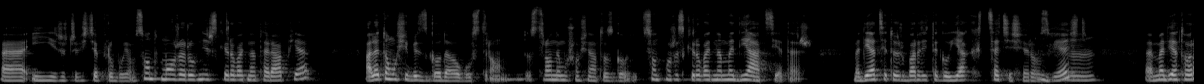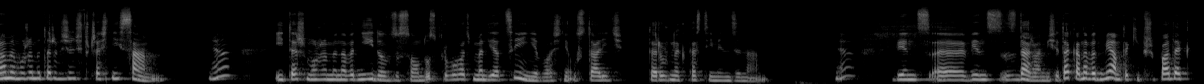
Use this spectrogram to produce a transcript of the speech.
e, i rzeczywiście próbują. Sąd może również skierować na terapię, ale to musi być zgoda obu stron. Strony muszą się na to zgodzić. Sąd może skierować na mediację też. Mediację to już bardziej tego, jak chcecie się rozwieść. Mm -hmm. Mediatora my możemy też wziąć wcześniej sami. Nie? I też możemy, nawet nie idąc do sądu, spróbować mediacyjnie właśnie ustalić te różne kwestie między nami. Nie? Więc, e, więc zdarza mi się tak, a nawet miałam taki przypadek,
